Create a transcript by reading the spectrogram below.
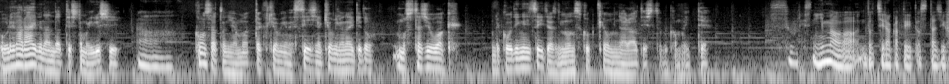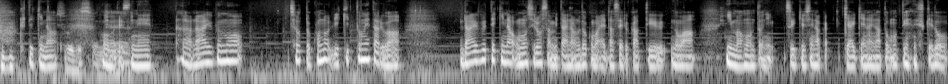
俺がライブなんだって人もいるしあコンサートには全く興味がないステージには興味がないけどもうスタジオワーク。レコーディングについてはものすごく興味のあるアーティストとかもいてあそうですね。今はどちらかというとスタジオワーク的なそうですよね。方ですね。ただライブもちょっとこのリキッドメタルはライブ的な面白さみたいなのをどこまで出せるかっていうのは今本当に追求しなきゃいけないなと思ってるんですけど、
